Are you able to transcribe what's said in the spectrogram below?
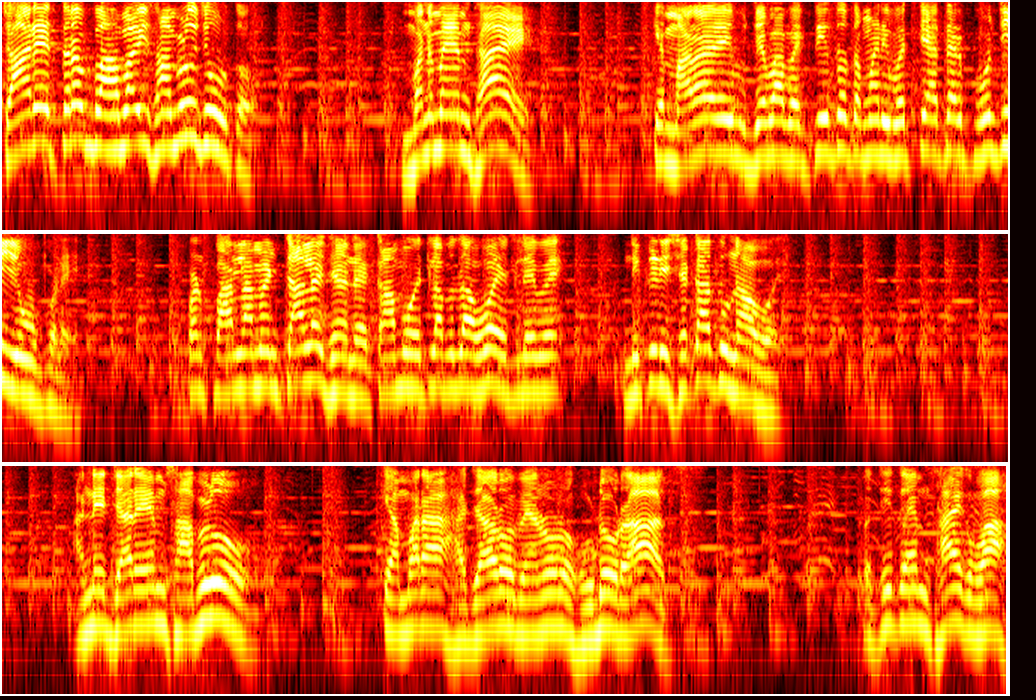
ચારે તરફ વાહવાહી સાંભળું છું તો. મનમાં એમ થાય કે મારા જેવા વ્યક્તિ તો તમારી વચ્ચે અત્યારે પહોંચી જવું પડે. પણ પાર્લામેન્ટ ચાલે છે ને કામો એટલા બધા હોય એટલે હવે નીકળી શકાતું ના હોય. અને જ્યારે એમ સાંભળું કે અમારા હજારો બહેનોનો હુડો રાસ. પછી તો એમ થાય કે વાહ,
